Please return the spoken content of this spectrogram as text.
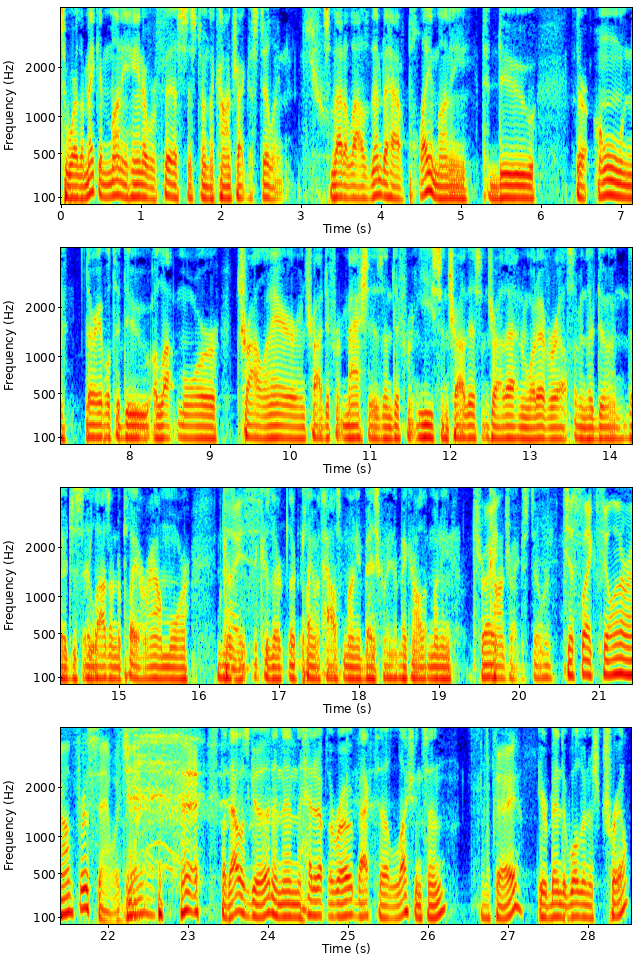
to where they're making money hand over fist just doing the contract distilling. So that allows them to have play money to do their own. They're able to do a lot more trial and error and try different mashes and different yeasts and try this and try that and whatever else. I mean, they're doing. They're just it allows them to play around more because Nice. because they're they're playing with house money. Basically, they're making all that money. That's right. Contract distilling. Just like feeling around for a sandwich. Yeah. But that was good. And then headed up the road back to Lexington. Okay. You ever been to Wilderness Trail?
